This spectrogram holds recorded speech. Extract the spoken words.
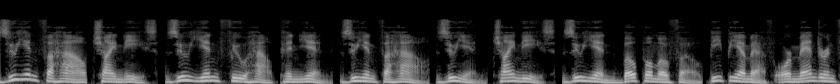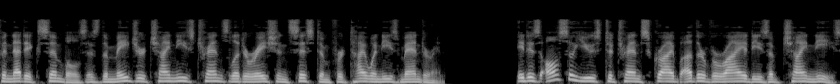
Zhuyin Fuhao Chinese, Zhu Yin Fu Hao Pinyin, Zhuyin Fuhao, Zhuyin Chinese, Zhuyin Bopomofo BPMF or Mandarin phonetic symbols is the major Chinese transliteration system for Taiwanese Mandarin. It is also used to transcribe other varieties of Chinese,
